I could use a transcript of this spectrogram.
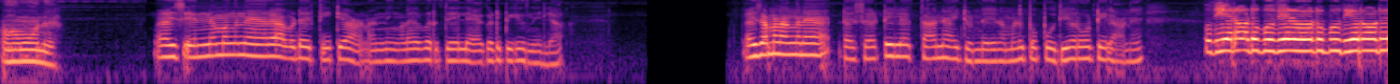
ആ മോനെ. ഗൈസ് എന്നെ നമുക്ക് നേരെ അവിടെ എത്തിയിട്ട് കാണാം. നിങ്ങളെ വെറുതെ ലേഖടിപ്പിക്കുന്നില്ല ഗൈസ് നമ്മളങ്ങനെ ഡെസേർട്ടിൽ എത്താനായിട്ടുണ്ട് നമ്മളിപ്പോൾ പുതിയ റോട്ടിലാണ്. പുതിയ റോഡ് പുതിയ റോഡ് പുതിയ റോഡ്.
